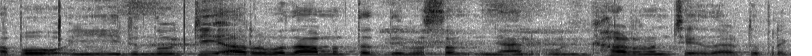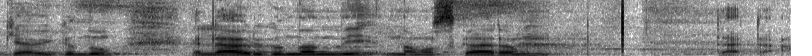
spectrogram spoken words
അപ്പോൾ ഈ ഇരുന്നൂറ്റി അറുപതാമത്തെ ദിവസം ഞാൻ ഉദ്ഘാടനം ചെയ്തതായിട്ട് പ്രഖ്യാപിക്കുന്നു. എല്ലാവർക്കും നന്ദി. നമസ്കാരം. ടാറ്റ.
